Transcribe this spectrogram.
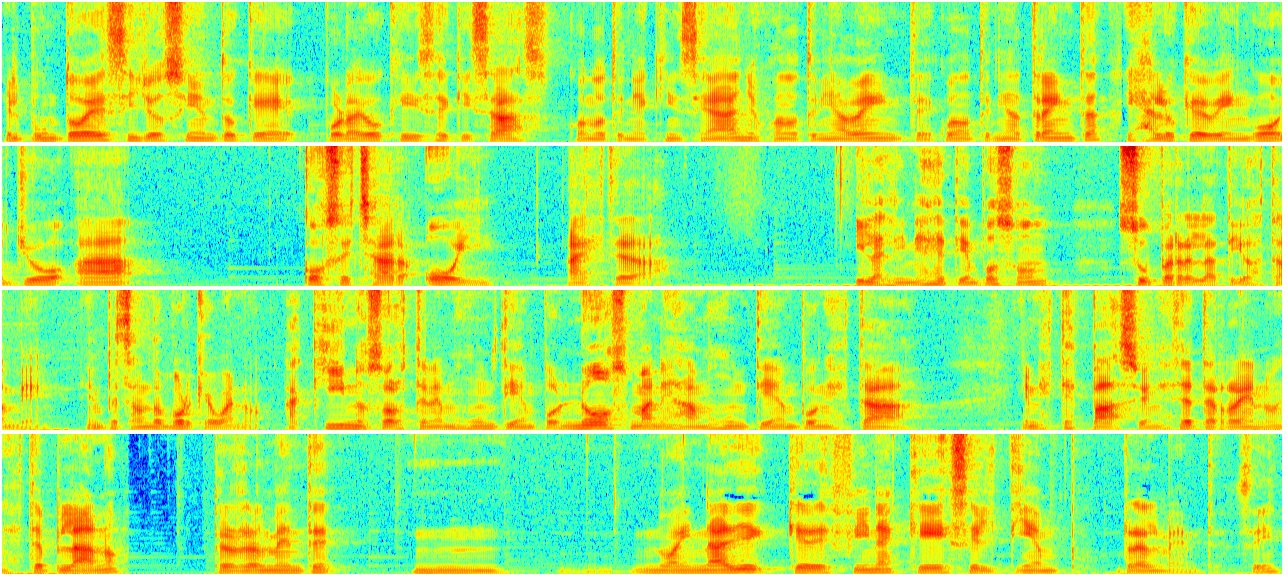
El punto es si yo siento que por algo que hice quizás cuando tenía 15 años, cuando tenía 20, cuando tenía 30, es algo que vengo yo a cosechar hoy a esta edad. Y las líneas de tiempo son súper relativas también. Empezando porque, bueno, aquí nosotros tenemos un tiempo, nos manejamos un tiempo en, esta, en este espacio, en este terreno, en este plano, pero realmente mm, no hay nadie que defina qué es el tiempo realmente, ¿sí?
